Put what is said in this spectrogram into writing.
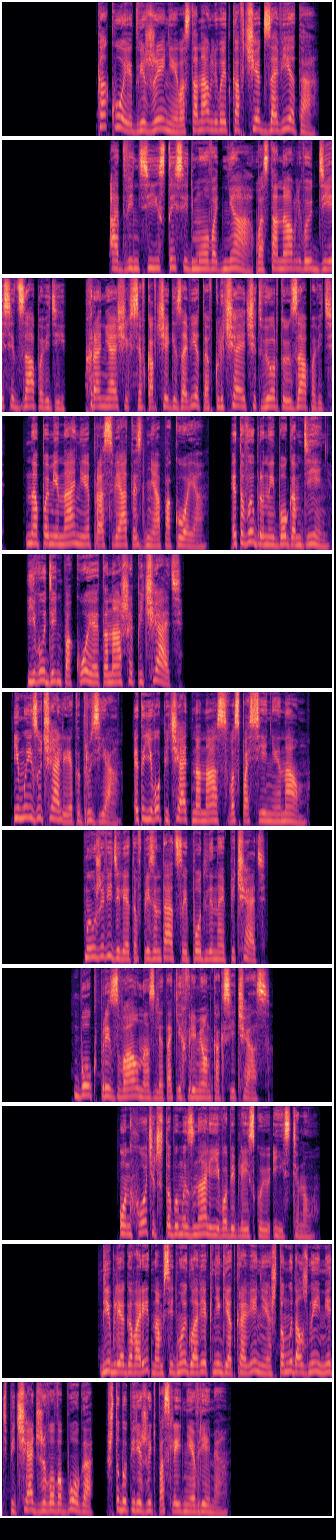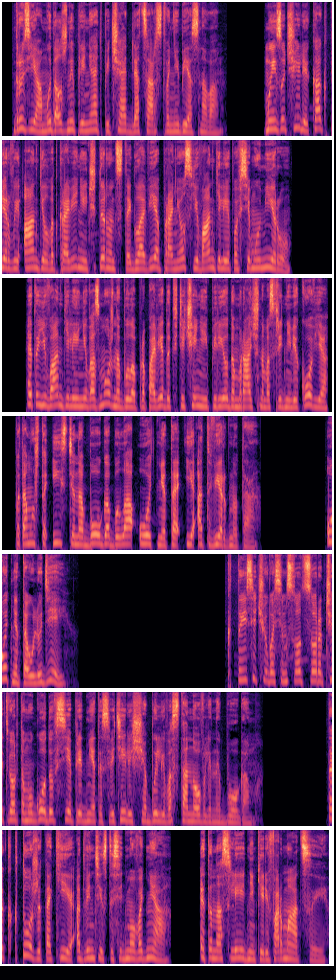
Какое движение восстанавливает ковчег Завета? Адвентисты седьмого дня восстанавливают 10 заповедей, хранящихся в ковчеге Завета, включая четвертую заповедь — напоминание про святость Дня покоя. Это выбранный Богом день. Его день покоя — это наша печать. И мы изучали это, друзья. Это его печать на нас во спасение нам. Мы уже видели это в презентации «Подлинная печать». Бог призвал нас для таких времен, как сейчас. Он хочет, чтобы мы знали его библейскую истину. Библия говорит нам в седьмой главе книги Откровения, что мы должны иметь печать живого Бога, чтобы пережить последнее время. Друзья, мы должны принять печать для Царства Небесного. Мы изучили, как первый ангел в Откровении 14 главе пронес Евангелие по всему миру. Это Евангелие невозможно было проповедать в течение периода мрачного Средневековья, потому что истина Бога была отнята и отвергнута. Отнята у людей, к 1844 году все предметы святилища были восстановлены Богом. Так кто же такие адвентисты седьмого дня? Это наследники реформации.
